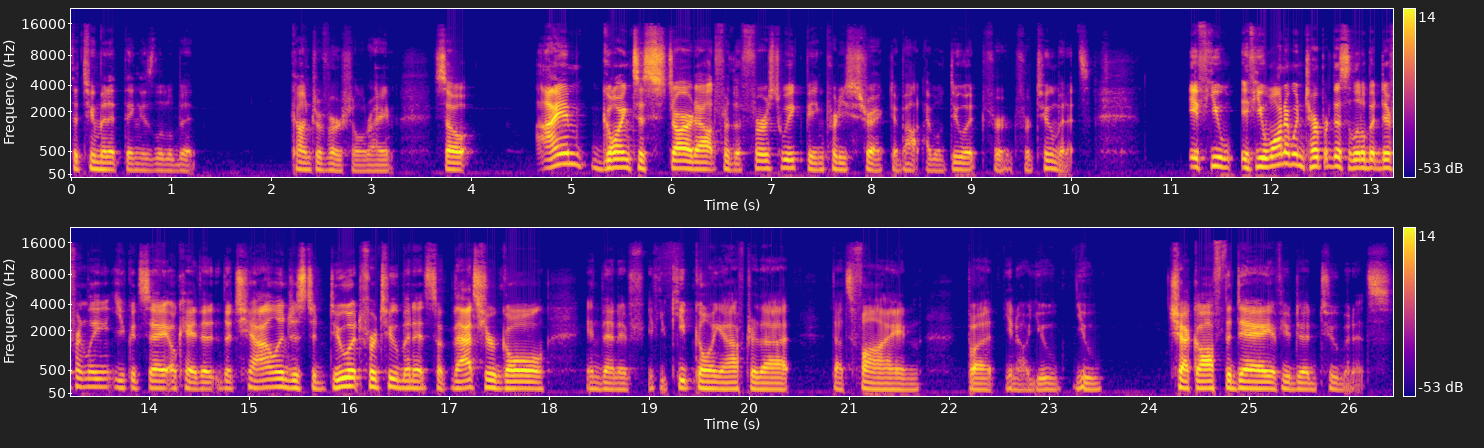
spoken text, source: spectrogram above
the two minute thing is a little bit controversial, right? So I am going to start out for the first week being pretty strict about I will do it for for 2 minutes. If you if you want to interpret this a little bit differently, you could say okay, the the challenge is to do it for 2 minutes, so that's your goal and then if if you keep going after that, that's fine, but you know, you you check off the day if you did 2 minutes,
